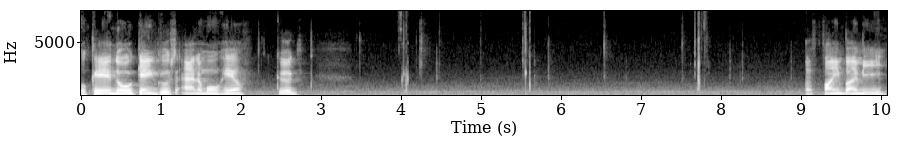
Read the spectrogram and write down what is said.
Okay, no dangerous animal here. Good. That's fine by me.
